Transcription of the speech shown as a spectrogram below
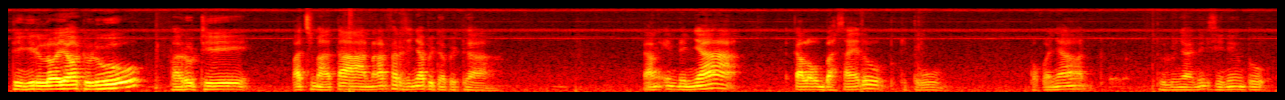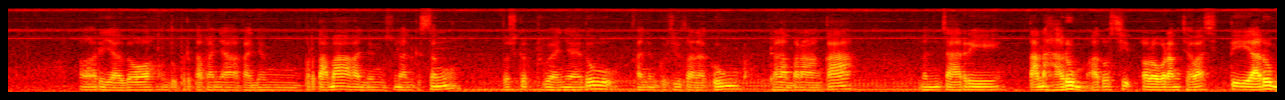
di Giriloyo dulu baru di Pajimatan kan versinya beda-beda. Yang intinya kalau mbah saya itu begitu. Pokoknya dulunya ini di sini untuk uh, Riyadhah untuk bertapanya kanjeng pertama kanjeng Sunan Geseng terus keduanya itu kanjeng Gusti Agung dalam rangka mencari tanah harum atau kalau orang Jawa Siti Harum,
